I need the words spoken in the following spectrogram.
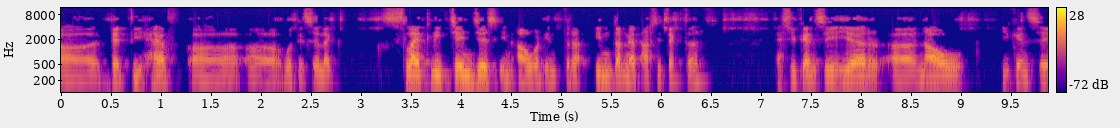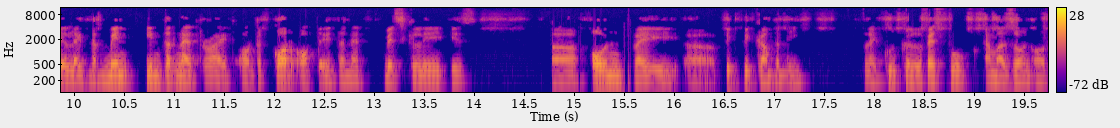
uh, that we have uh, uh, what they say like slightly changes in our inter internet architecture. As you can see here, now you can say like the main internet, right, or the core of the internet basically is uh, owned by uh, big big company like Google, Facebook, Amazon, or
